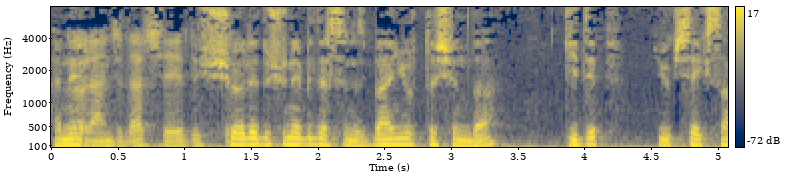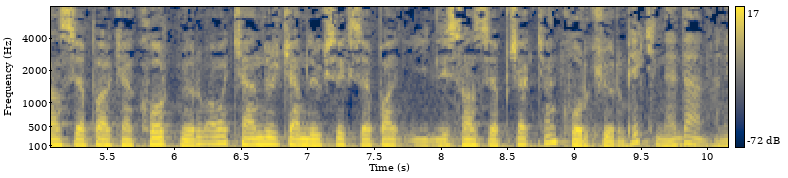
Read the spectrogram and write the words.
Hani öğrenciler şeye düştü. Şöyle düşünebilirsiniz. Ben yurt dışında gidip yüksek lisans yaparken korkmuyorum ama kendi ülkemde yüksek yapan, lisans yapacakken korkuyorum. Peki neden? Hani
